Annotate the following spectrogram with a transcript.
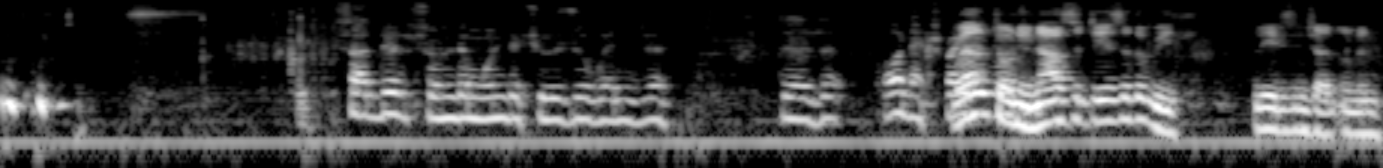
Saturday, Sunday, Monday, Tuesday, Wednesday, Thursday. Oh, next Friday. Well, Tony, it? now's the days of the week, ladies and gentlemen.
